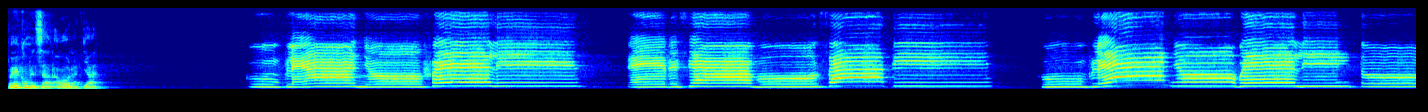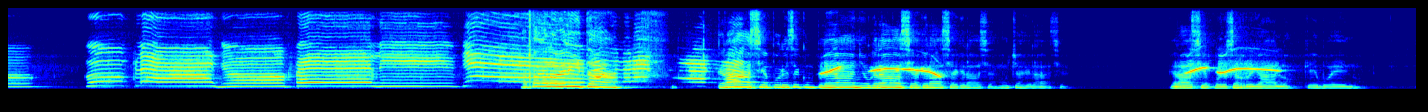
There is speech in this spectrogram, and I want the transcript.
Puede comenzar ahora, ya. Cumpleaños feliz, te deseamos a ti. Cumpleaños Belito, cumpleaños feliz. ¡Bien! ¡Apaga la velita! Gracias por ese cumpleaños, gracias, gracias, gracias, muchas gracias. Gracias por ese regalo, qué bueno.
